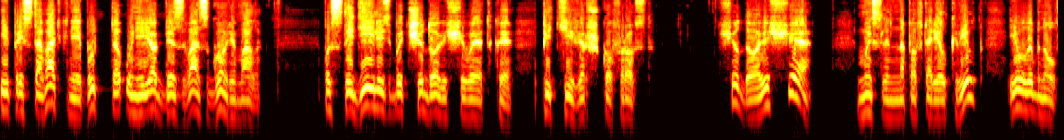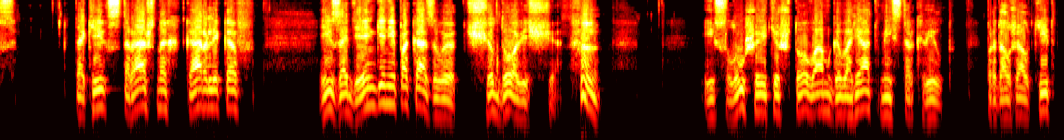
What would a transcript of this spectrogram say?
и приставать к ней, будто у нее без вас горя мало? Постыдились бы чудовище вы эткое, пяти вершков рост. — Чудовище! — мысленно повторил Квилп и улыбнулся. — Таких страшных карликов и за деньги не показывают. Чудовище! Хм! — И слушайте, что вам говорят, мистер Квилп продолжал Кит,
